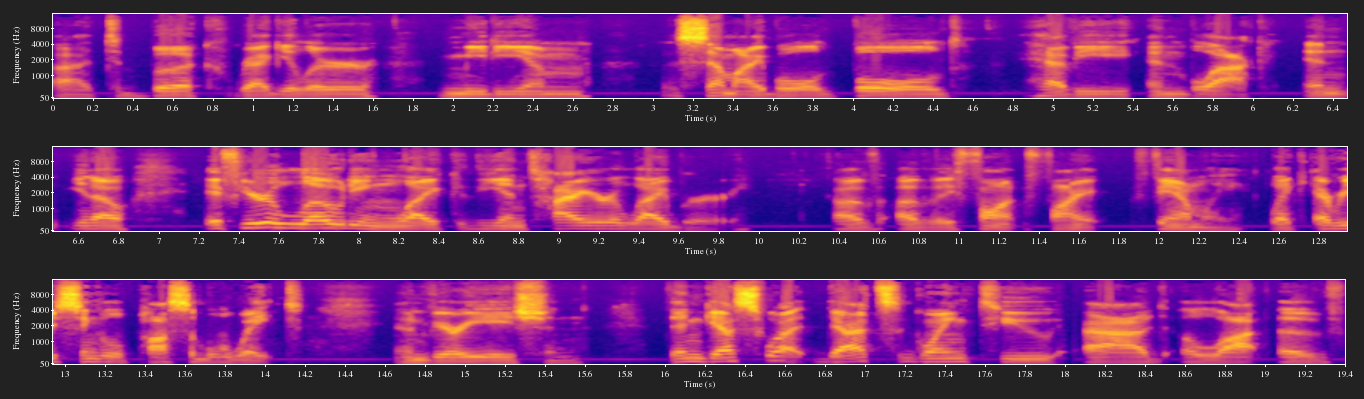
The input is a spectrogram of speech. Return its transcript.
uh, to book, regular, medium, semi bold, bold, heavy, and black. And you know, if you're loading like the entire library of, of a font fi- family, like every single possible weight and variation, then guess what? That's going to add a lot of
